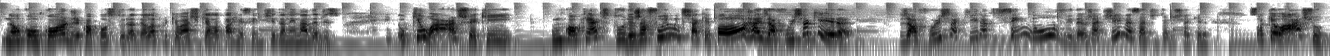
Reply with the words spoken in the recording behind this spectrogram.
não concorde com a postura dela, porque eu acho que ela está ressentida, nem nada disso. O que eu acho é que em qualquer atitude, eu já fui muito Shakira. Porra, já fui Shakira. Já fui Shakira, sem dúvida. Eu já tive essa atitude Shakira. Só que eu acho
